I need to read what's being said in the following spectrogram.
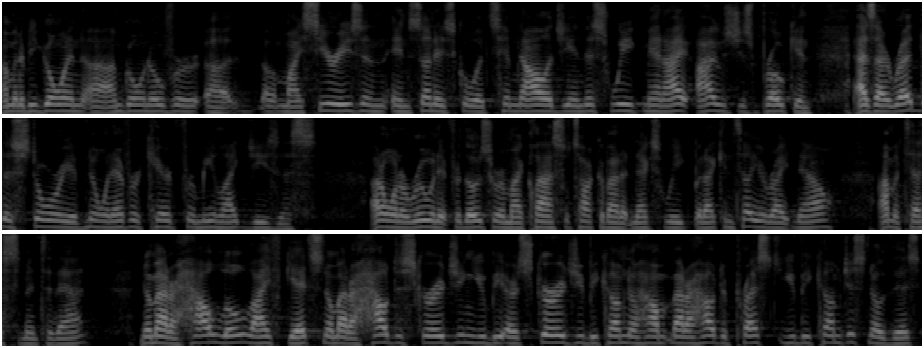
I'm going to be going, uh, I'm going over uh, uh, my series in, in Sunday school. It's hymnology. And this week, man, I, I was just broken as I read the story of no one ever cared for me like Jesus. I don't want to ruin it for those who are in my class. We'll talk about it next week. But I can tell you right now, I'm a testament to that. No matter how low life gets, no matter how discouraging you be, or discouraged you become, no how, matter how depressed you become, just know this:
